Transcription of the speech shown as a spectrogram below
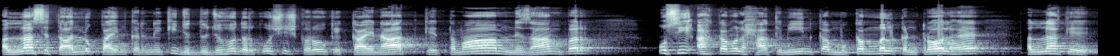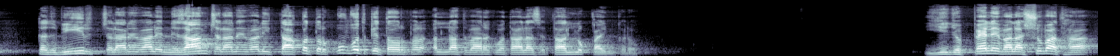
اللہ سے تعلق قائم کرنے کی جد وجہد اور کوشش کرو کہ کائنات کے تمام نظام پر اسی احکم الحاکمین کا مکمل کنٹرول ہے۔ اللہ کے تدبیر چلانے والے، نظام چلانے والی طاقت اور قوت کے طور پر اللہ تبارک و تعالیٰ سے تعلق قائم کرو۔ یہ جو پہلے والا شبہ تھا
